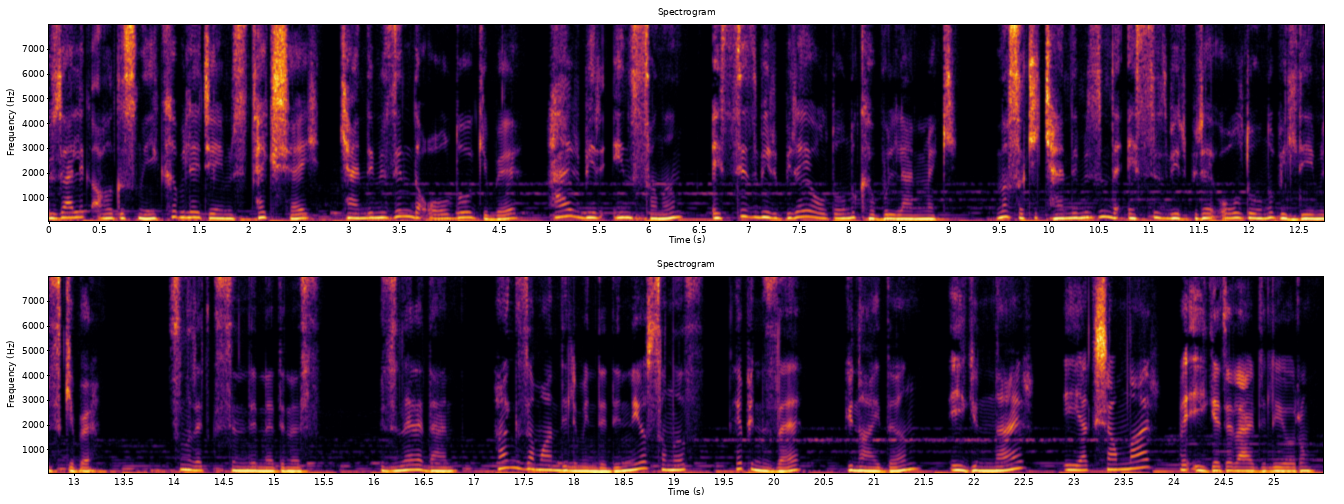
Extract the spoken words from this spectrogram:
Güzellik algısını yıkabileceğimiz tek şey kendimizin de olduğu gibi her bir insanın eşsiz bir birey olduğunu kabullenmek. Nasıl ki kendimizin de eşsiz bir birey olduğunu bildiğimiz gibi. Sınır etkisini dinlediniz. Bizi nereden, hangi zaman diliminde dinliyorsanız hepinize günaydın, iyi günler, iyi akşamlar ve iyi geceler diliyorum.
